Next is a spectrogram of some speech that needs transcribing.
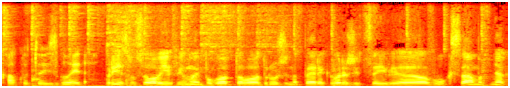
kako to izgleda. Prije su se ovi filmovi, pogotovo Družina Pere Kvržice i e, Vuk Samotnjak,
